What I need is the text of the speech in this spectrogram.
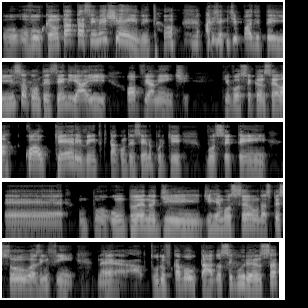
O, o vulcão tá, tá se mexendo, então a gente pode ter isso acontecendo, e aí, obviamente, que você cancela qualquer evento que está acontecendo, porque você tem é, um, um, plano de, de remoção das pessoas, enfim, né? Tudo fica voltado à segurança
